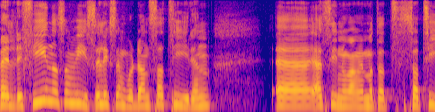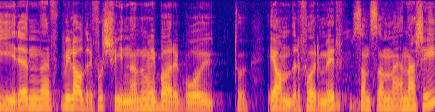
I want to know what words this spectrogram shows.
veldig fin, og som viser liksom hvordan satiren Jeg sier noen ganger at satiren vil aldri forsvinne, den vil bare gå ut i andre former, sånn som energi.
